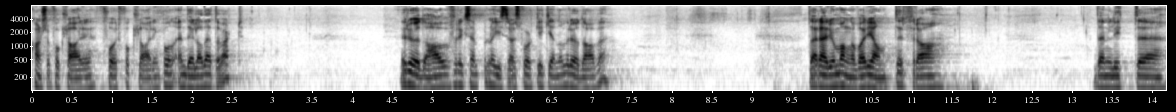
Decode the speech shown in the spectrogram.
kanskje forklare, får forklaring på en del av det etter hvert. Rødehavet, f.eks., når israelsfolket gikk gjennom Rødehavet. Der er jo mange varianter fra den litt eh,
